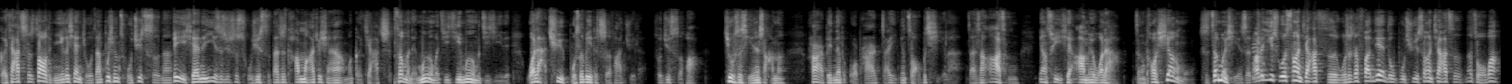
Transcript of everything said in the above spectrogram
搁家吃照的你一个线球，咱不行出去吃呢。这以前的意思就是出去吃，但是他妈就想让俺们搁家吃，这么的磨磨唧唧、磨磨唧唧的。我俩去不是为了吃饭去了，说句实话，就是寻思啥呢？哈尔滨那果盘咱已经找不起了，咱上二层让崔先安排我俩整套项目，是这么寻思。完了，一说上家吃，我说这饭店都不去，上家吃，那走吧。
